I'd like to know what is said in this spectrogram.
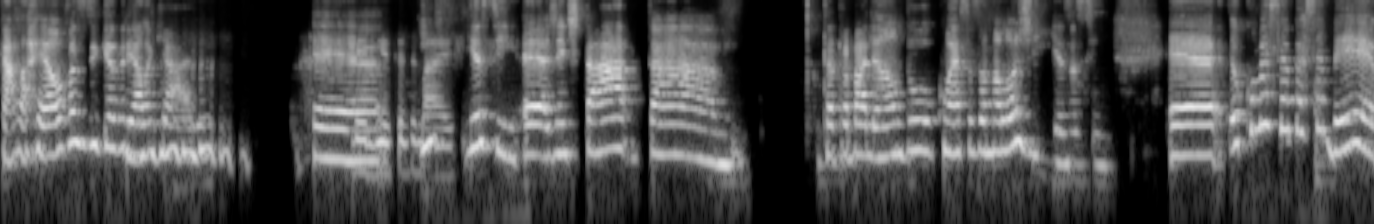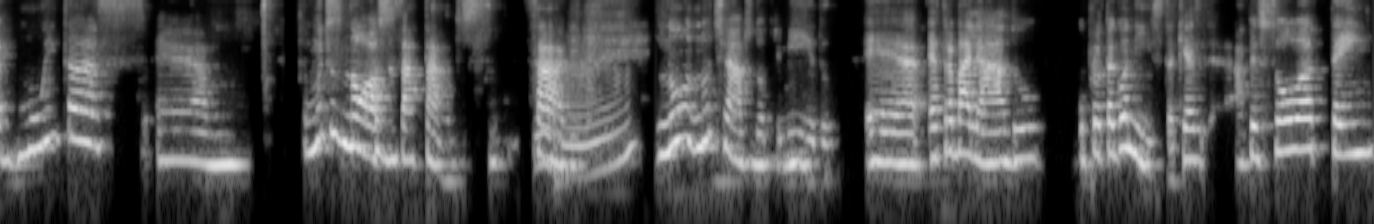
Carla Helvas e Gabriela Chiari. É, Delícia demais. E, e assim, é, a gente está tá, tá está trabalhando com essas analogias, assim. É, eu comecei a perceber muitas, é, muitos nós desatados, sabe? Uhum. No, no teatro do oprimido, é, é trabalhado o protagonista, que é, a pessoa tem,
